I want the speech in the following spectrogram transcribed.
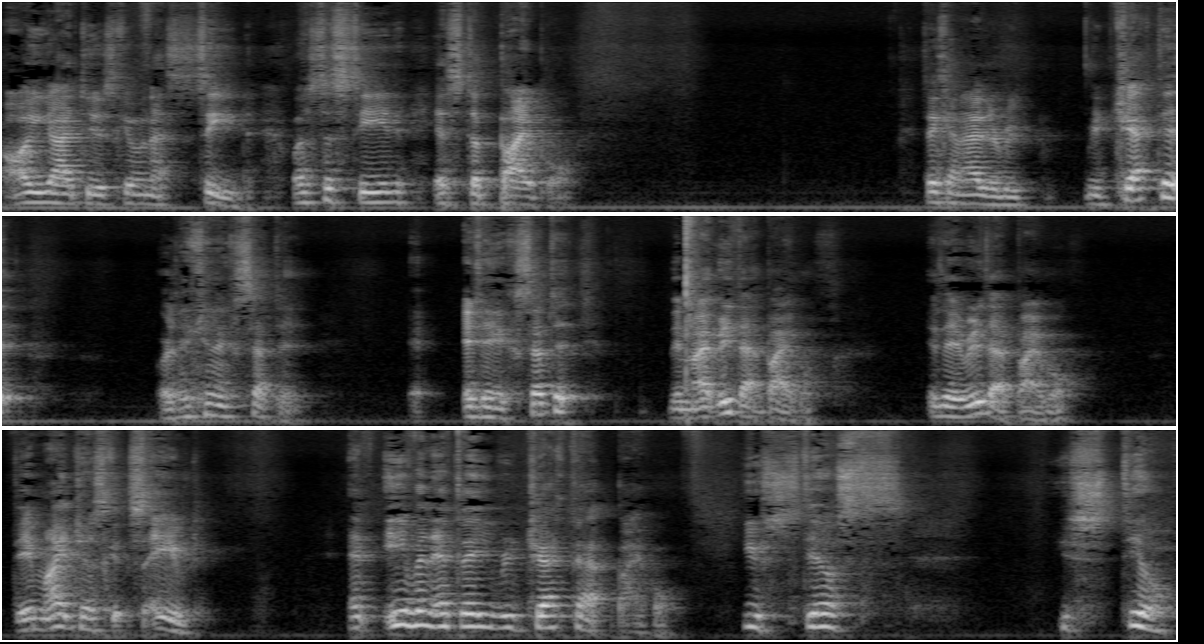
All you gotta do is give them that seed. What's the seed? It's the Bible. They can either re- reject it or they can accept it. If they accept it, they might read that Bible. If they read that Bible, they might just get saved. And even if they reject that Bible, you still you still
